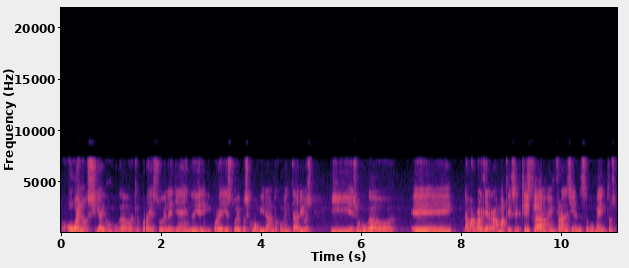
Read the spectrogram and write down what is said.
o bueno, sí hay un jugador que por ahí estuve leyendo y, por ahí estuve pues como mirando comentarios y es un jugador eh, Damar Valderrama que es el que está en Francia en estos momentos,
